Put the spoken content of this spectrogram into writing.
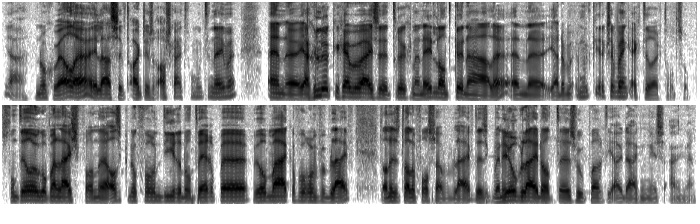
Ja, nog wel. Hè. Helaas heeft Arthur er afscheid van moeten nemen. En ja, gelukkig hebben wij ze terug naar Nederland kunnen halen. En ja, daar moet ik eerlijk zeggen, ben ik echt heel erg trots op. Stond heel hoog op mijn lijstje van als ik nog voor een dier een ontwerp wil maken voor een verblijf, dan is het wel een Vossa-verblijf. Dus ik ben heel blij dat Zoopark die uitdaging is aangegaan.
